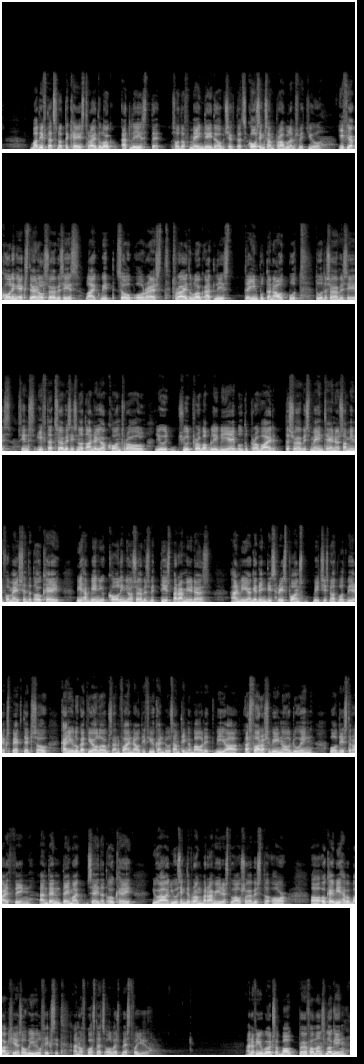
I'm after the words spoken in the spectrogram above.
But if that's not the case, try to log at least the sort of main data object that's causing some problems with you. If you're calling external services like with SOAP or REST, try to log at least the input and output to the services. Since if that service is not under your control, you should probably be able to provide the service maintainer some information that, okay, we have been calling your service with these parameters and we are getting this response which is not what we expected. So can you look at your logs and find out if you can do something about it? We are, as far as we know, doing what is the right thing. And then they might say that, okay, you are using the wrong parameters to our service or uh, okay, we have a bug here, so we will fix it. And of course, that's always best for you. And a few words about performance logging.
